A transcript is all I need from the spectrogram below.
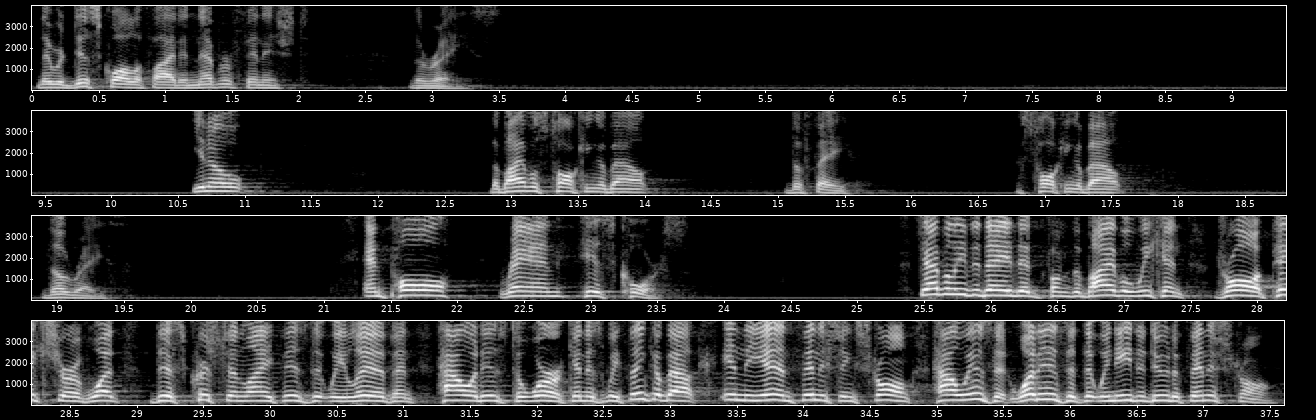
They were disqualified and never finished the race. You know, the Bible's talking about the faith, it's talking about the race. And Paul ran his course. See, I believe today that from the Bible we can draw a picture of what this Christian life is that we live and how it is to work. And as we think about, in the end, finishing strong, how is it? What is it that we need to do to finish strong?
